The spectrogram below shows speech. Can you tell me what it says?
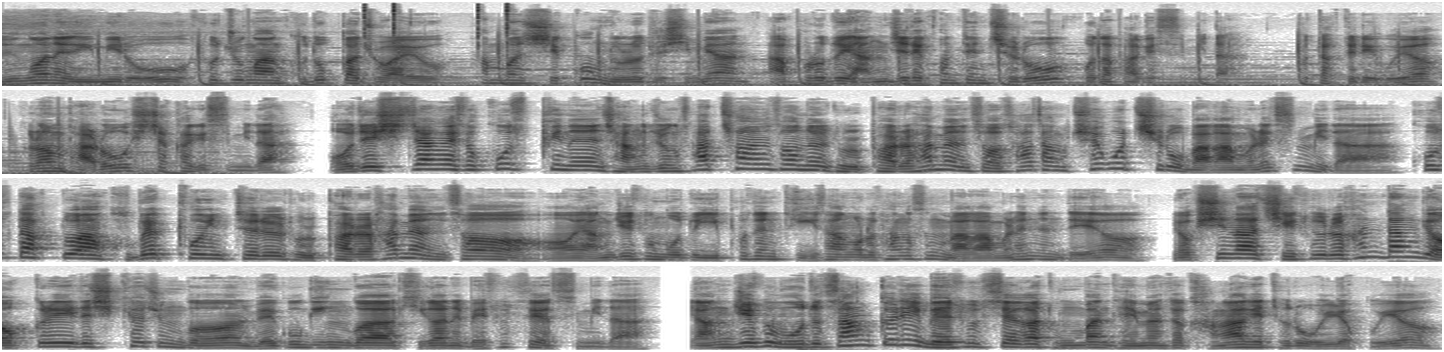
응원의 의미로 소중한 구독과 좋아요 한 번씩 꾹 눌러주시면 앞으로도 양질의 컨텐츠로 보답하겠습니다. 부탁드리고요. 그럼 바로 시작하겠습니다. 어제 시장에서 코스피는 장중 4천선을 돌파를 하면서 사상 최고치로 마감을 했습니다. 코스닥 또한 900포인트를 돌파를 하면서 어, 양지수 모두 2% 이상으로 상승 마감을 했는데요. 역시나 지수를 한 단계 업그레이드 시켜준 건 외국인과 기관의 매수세였습니다. 양지수 모두 쌍끌이 매수세가 동반되면서 강하게 들어올렸고요.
